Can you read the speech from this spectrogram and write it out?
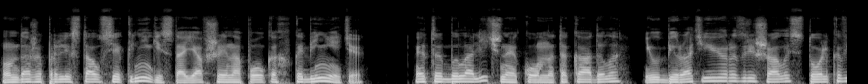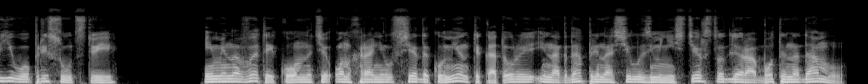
Он даже пролистал все книги, стоявшие на полках в кабинете. Это была личная комната Кадела, и убирать ее разрешалось только в его присутствии. Именно в этой комнате он хранил все документы, которые иногда приносил из министерства для работы на дому.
